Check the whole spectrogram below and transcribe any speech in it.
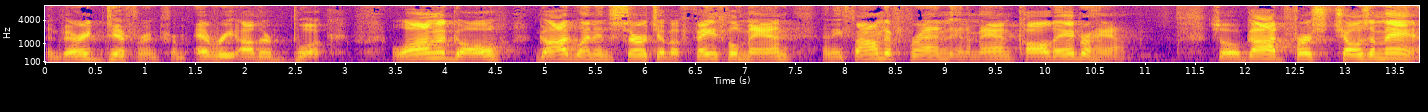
and very different from every other book. Long ago, God went in search of a faithful man, and he found a friend in a man called Abraham. So God first chose a man.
